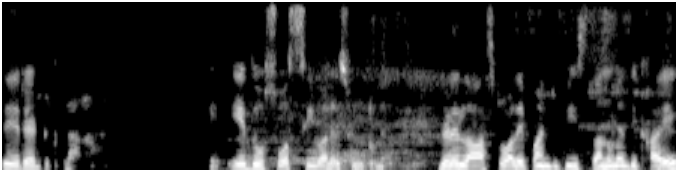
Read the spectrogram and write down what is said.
ਤੇ ਰੈੱਡ ਕਲਰ ਇਹ 280 ਵਾਲੇ ਸੂਟ ਨੇ ਜਿਹੜੇ ਲਾਸਟ ਵਾਲੇ ਪੰਜ ਪੀਸ ਤੁਹਾਨੂੰ ਮੈਂ ਦਿਖਾਏ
